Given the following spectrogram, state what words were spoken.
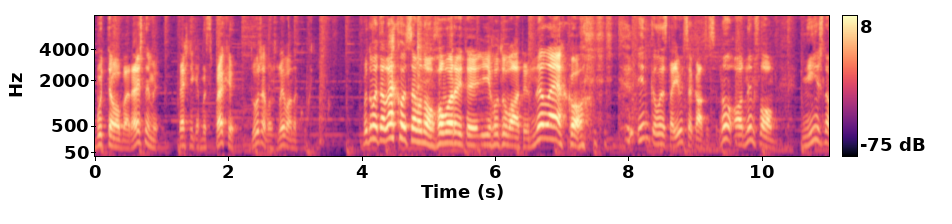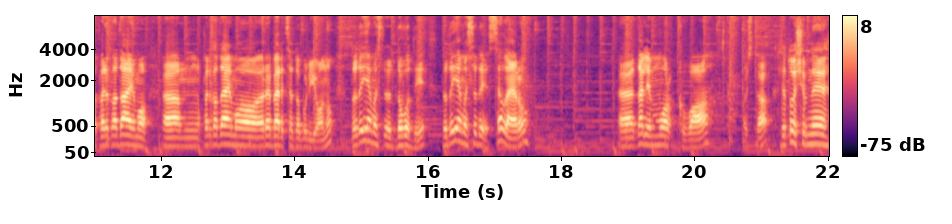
Будьте обережними, техніка безпеки дуже важлива на кухні. Ви думаєте, легко це воно говорити і готувати? Нелегко. Інколи стаються казуси. Ну, одним словом, ніжно перекладаємо, ем, перекладаємо реберця до бульйону, додаємо до води, додаємо сюди селеру, е, далі морква. Ось так. Для того, щоб не,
